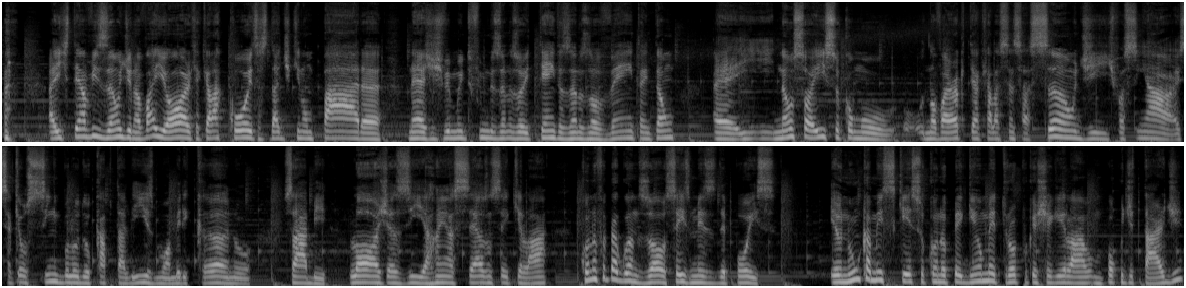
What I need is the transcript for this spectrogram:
a gente tem a visão de Nova York, aquela coisa, cidade que não para, né? A gente vê muito filme dos anos 80, dos anos 90, então. É, e, não só isso, como Nova York tem aquela sensação de, tipo assim, ah, esse aqui é o símbolo do capitalismo americano, sabe? Lojas e arranha-céus, não sei o que lá. Quando eu fui pra Guangzhou, seis meses depois, eu nunca me esqueço quando eu peguei o metrô, porque eu cheguei lá um pouco de tarde.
